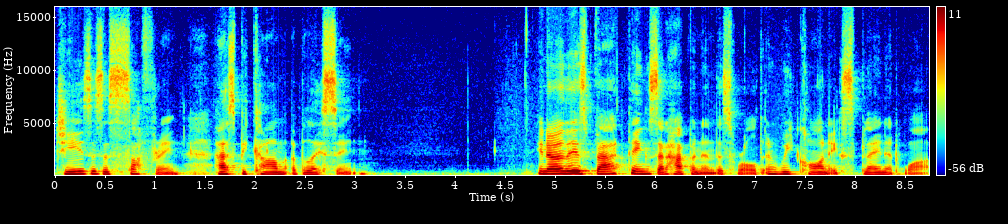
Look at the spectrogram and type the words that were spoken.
Jesus' suffering has become a blessing. You know, there's bad things that happen in this world, and we can't explain it why.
